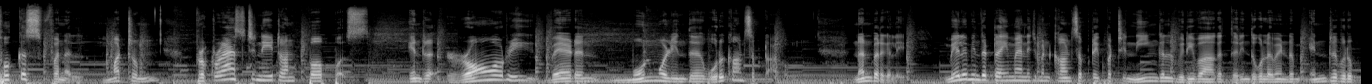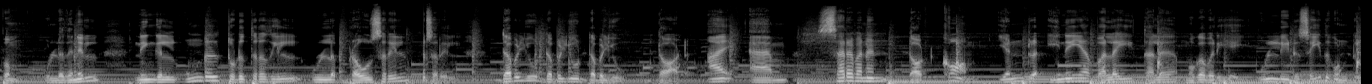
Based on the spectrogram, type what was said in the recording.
ஃபோக்கஸ் ஃபனல் மற்றும் ப்ரொக்ராஸ்டினேட் ஆன் பர்பஸ் என்ற ராரி வேடன் முன்மொழிந்த ஒரு கான்செப்ட் ஆகும். நண்பர்களே மேலும் இந்த டைம் மேனேஜ்மெண்ட் கான்செப்டை பற்றி நீங்கள் விரிவாக தெரிந்து கொள்ள வேண்டும் என்ற விருப்பம் உள்ளதெனில் நீங்கள் உங்கள் தொடுத்திறதில் உள்ள ப்ரௌசரில் W W W dot I am Saravanan dot காம் என்ற இணைய வலைதள முகவரியை உள்ளீடு செய்து கொண்டு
